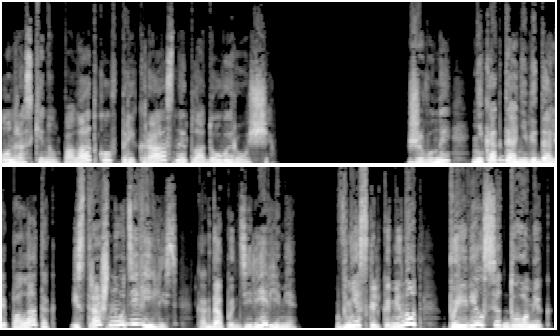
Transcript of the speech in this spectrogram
Он раскинул палатку в прекрасной плодовой роще. Живуны никогда не видали палаток и страшно удивились, когда под деревьями в несколько минут появился домик.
